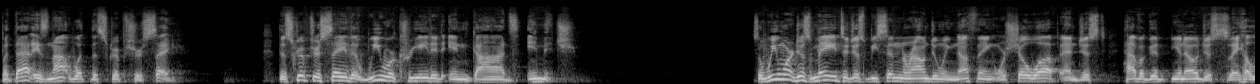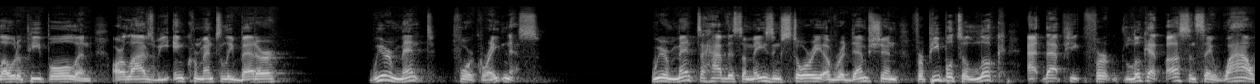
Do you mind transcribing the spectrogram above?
But that is not what the scriptures say. The scriptures say that we were created in God's image. So we weren't just made to just be sitting around doing nothing or show up and just have a good, you know, just say hello to people and our lives be incrementally better. We are meant for greatness. We are meant to have this amazing story of redemption for people to look at that for look at us and say, "Wow,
